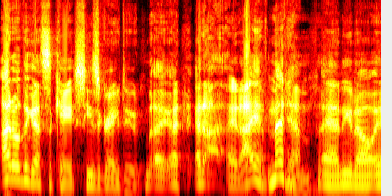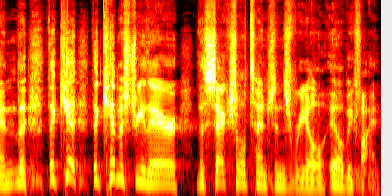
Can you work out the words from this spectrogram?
I don't think that's the case. He's a great dude, I, I, and I and I have met him, and you know, and the the ki- the chemistry there, the sexual tension's real. It'll be fine.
